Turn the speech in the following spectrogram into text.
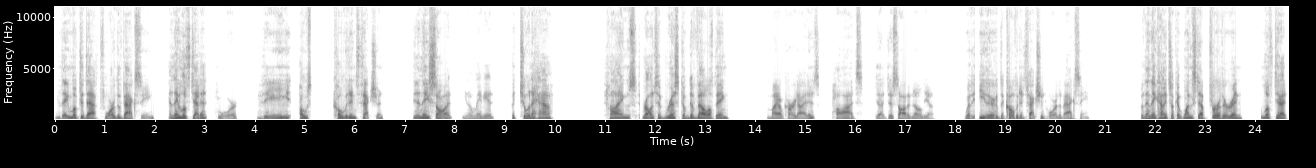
they looked at that for the vaccine and they looked at it for the post COVID infection. And they saw it, you know, maybe a, a two and a half times relative risk of developing myocarditis, POTS, dysautonomia with either the COVID infection or the vaccine. But then they kind of took it one step further and looked at,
